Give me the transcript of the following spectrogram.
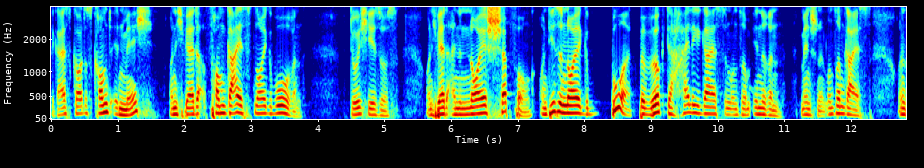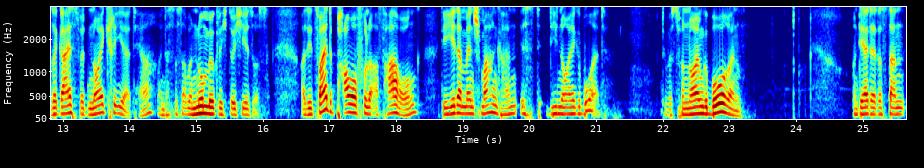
Der Geist Gottes kommt in mich und ich werde vom Geist neu geboren durch Jesus. Und ich werde eine neue Schöpfung. Und diese neue Geburt bewirkt der Heilige Geist in unserem inneren Menschen, in unserem Geist. Unser Geist wird neu kreiert, ja, und das ist aber nur möglich durch Jesus. Also die zweite powervolle Erfahrung, die jeder Mensch machen kann, ist die neue Geburt. Du wirst von neuem geboren. Und der, der das dann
